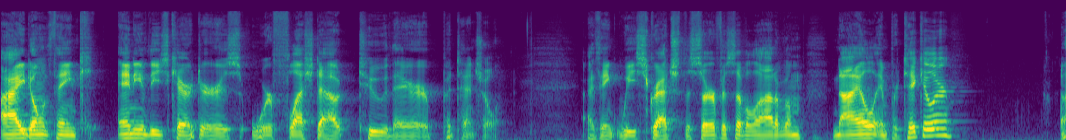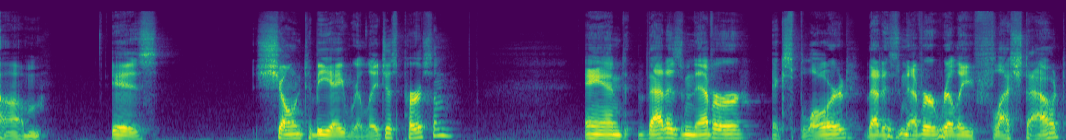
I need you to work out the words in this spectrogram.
I don't think any of these characters were fleshed out to their potential. I think we scratched the surface of a lot of them. Nile, in particular, um, is shown to be a religious person, and that is never explored. That is never really fleshed out.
